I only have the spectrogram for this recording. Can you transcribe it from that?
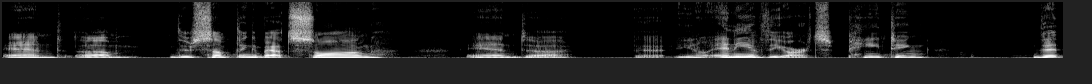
and um, there's something about song, and uh, uh, you know, any of the arts, painting that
